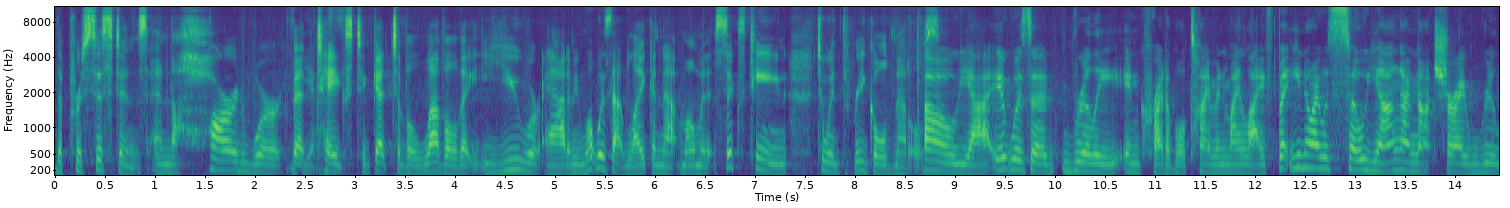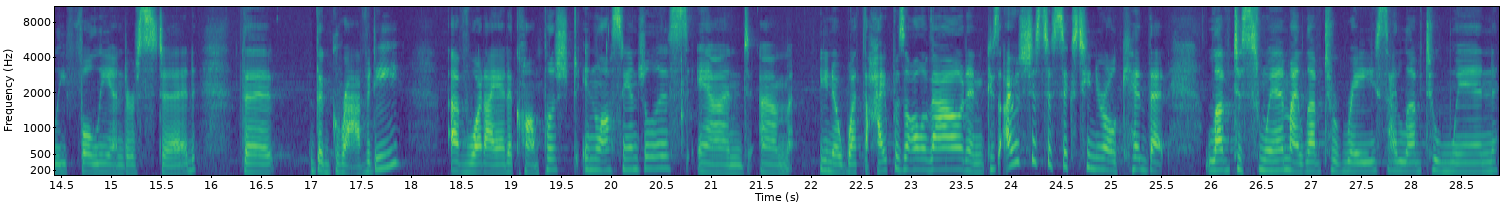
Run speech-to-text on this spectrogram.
the persistence and the hard work that Yes. takes to get to the level that you were at. I mean, what was that like in that moment at 16 to win three gold medals? Oh, yeah. It was a really incredible time in my life. But, you know, I was so young, I'm not sure I really fully understood the, the gravity of what I had accomplished in Los Angeles and, um, you know, what the hype was all about. And because I was just a 16 year old kid that loved to swim, I loved to race, I loved to win.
